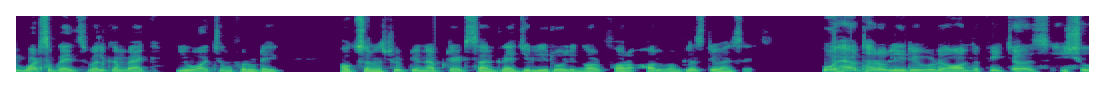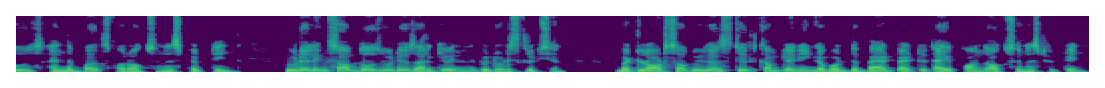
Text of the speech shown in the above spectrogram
what's up guys? Welcome back. You watching Fruitake. OxygenOS 15 updates are gradually rolling out for all OnePlus devices. We have thoroughly reviewed all the features, issues, and the bugs for Oxygen 15. Video links of those videos are given in the video description. But lots of users still complaining about the bad battery life on the Oxygen 15.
